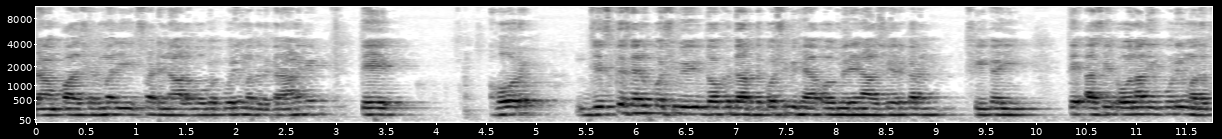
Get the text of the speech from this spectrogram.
ਰਾਮਪਾਲ ਸ਼ਰਮਾ ਜੀ ਸਾਡੇ ਨਾਲ ਹੋ ਕੇ ਪੂਰੀ ਮਦਦ ਕਰਾਂਗੇ। ਤੇ ਹੋਰ ਜਿਸ ਕਿਸੇ ਨੂੰ ਕੁਝ ਵੀ ਦੁੱਖ, ਦਰਦ ਕੁਝ ਵੀ ਹੈ, ਉਹ ਮੇਰੇ ਨਾਲ ਸ਼ੇਅਰ ਕਰਨ। ਠੀਕ ਹੈ ਜੀ? ਤੇ ਅਸੀਂ ਉਹਨਾਂ ਦੀ ਪੂਰੀ ਮਦਦ,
